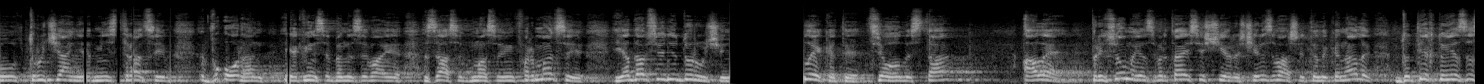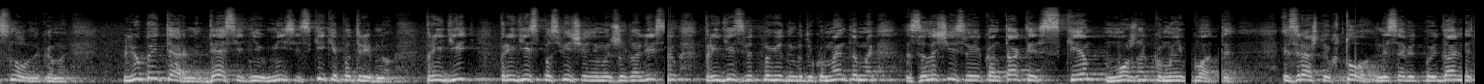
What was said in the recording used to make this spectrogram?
втручання адміністрації в орган, як він себе називає, засоб масової інформації, я дав сьогодні доручення кликати цього листа. Але при цьому я звертаюся ще раз через ваші телеканали до тих, хто є засновниками. Любий термін, 10 днів, місяць, скільки потрібно. Прийдіть, прийдіть з посвідченнями журналістів, прийдіть з відповідними документами, залишіть свої контакти, з ким можна комунікувати. І зрештою, хто несе відповідальність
